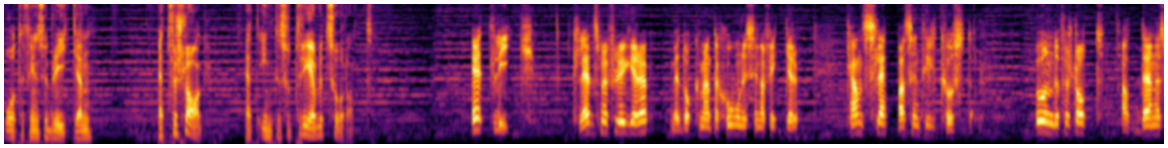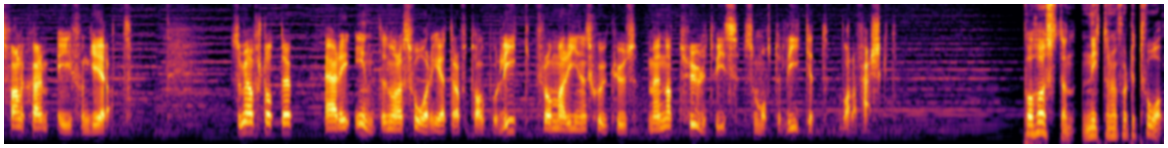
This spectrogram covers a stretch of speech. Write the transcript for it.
återfinns rubriken Ett förslag, ett inte så trevligt sådant. Ett lik, klädd som en flygare med dokumentation i sina fickor, kan släppas in till kusten. Underförstått att dennes fallskärm ej fungerat. Som jag förstått det är det inte några svårigheter att få tag på lik från marinens sjukhus, men naturligtvis så måste liket vara färskt. På hösten 1942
